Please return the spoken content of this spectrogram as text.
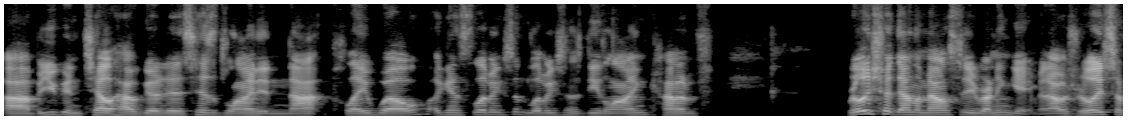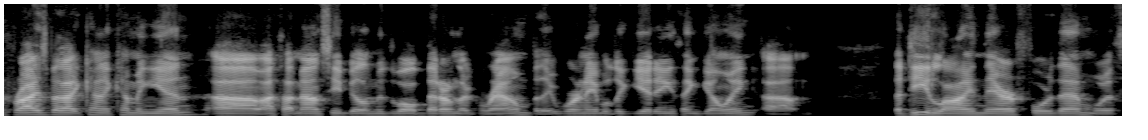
Uh, but you can tell how good it is. His line did not play well against Livingston. Livingston's D line kind of really shut down the Mound City running game, and I was really surprised by that kind of coming in. Uh, I thought Mound City would be able to move the ball better on the ground, but they weren't able to get anything going. Um, the D line there for them with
